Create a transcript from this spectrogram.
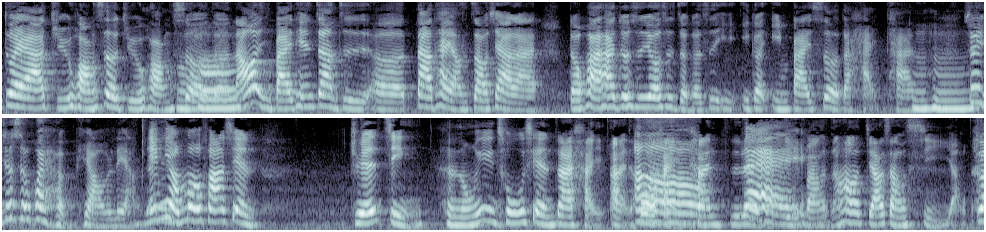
对啊，橘黄色、橘黄色的。嗯、然后你白天这样子，呃，大太阳照下来的话，它就是又是整个是一一个银白色的海滩，嗯，所以就是会很漂亮。哎，你有没有发现？绝景很容易出现在海岸或海滩之类的地方，然后加上夕阳，对，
